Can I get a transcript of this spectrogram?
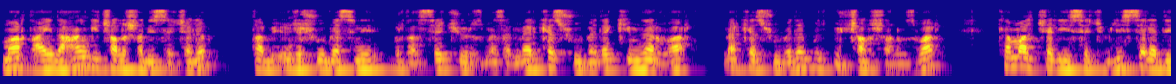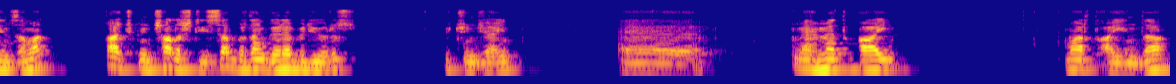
Mart ayında hangi çalışanı seçelim? Tabii önce şubesini buradan seçiyoruz. Mesela merkez şubede kimler var? Merkez şubede bu 3 çalışanımız var. Kemal Çelik'i seçip listelediğim zaman kaç gün çalıştıysa buradan görebiliyoruz. 3. ayın e, Mehmet Ay Mart ayında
